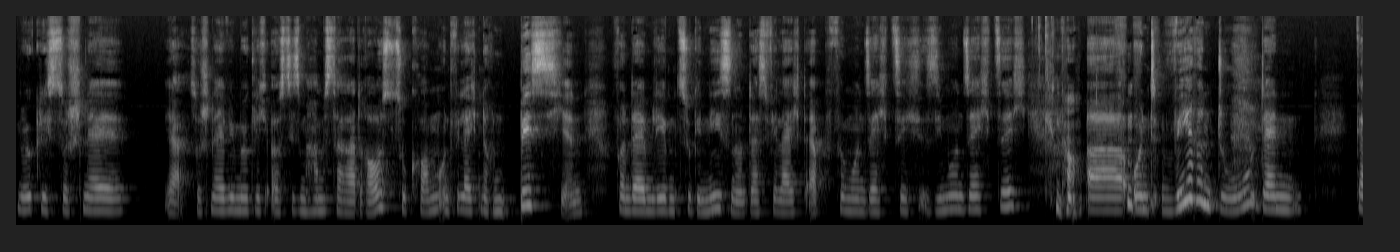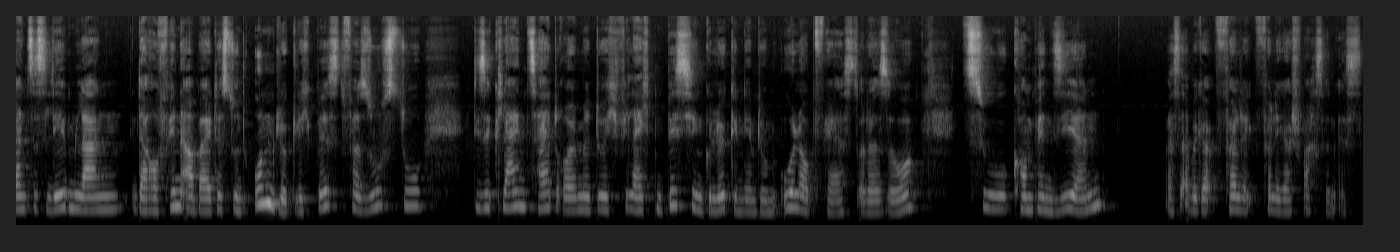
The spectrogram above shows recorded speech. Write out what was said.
möglichst so schnell ja, so schnell wie möglich aus diesem Hamsterrad rauszukommen und vielleicht noch ein bisschen von deinem Leben zu genießen und das vielleicht ab 65, 67. Genau. Äh, und während du dein ganzes Leben lang darauf hinarbeitest und unglücklich bist, versuchst du diese kleinen Zeiträume durch vielleicht ein bisschen Glück, indem du im Urlaub fährst oder so, zu kompensieren, was aber völlig, völliger Schwachsinn ist.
